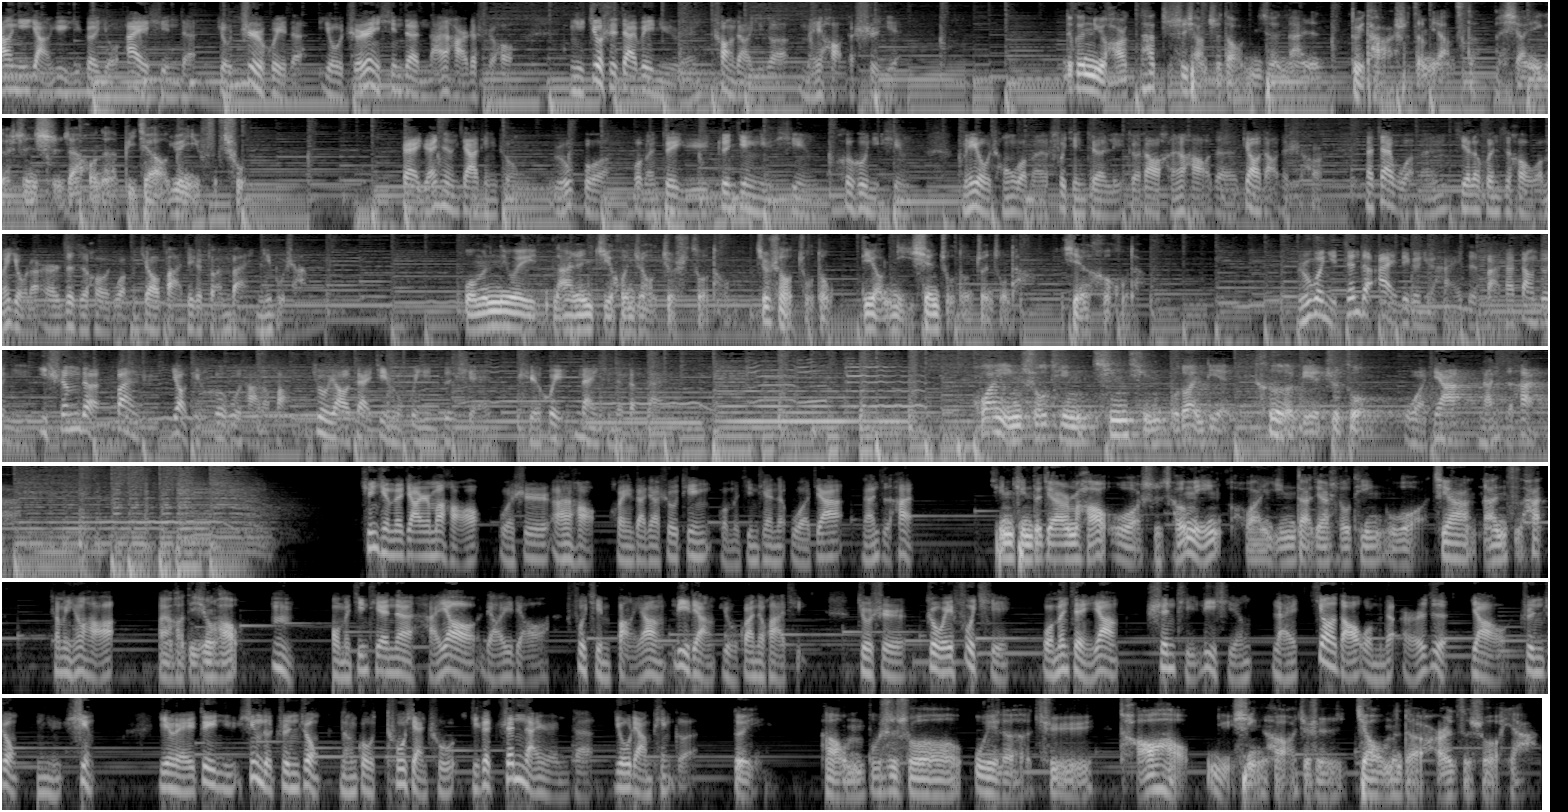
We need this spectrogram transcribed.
当你养育一个有爱心的、有智慧的、有责任心的男孩的时候，你就是在为女人创造一个美好的事业。那个女孩她只是想知道你这男人对她是怎么样子的，像一个绅士，然后呢比较愿意付出。在原生家庭中，如果我们对于尊敬女性、呵护女性，没有从我们父亲这里得到很好的教导的时候，那在我们结了婚之后，我们有了儿子之后，我们就要把这个短板弥补上。我们因为男人结婚之后就是做头，就是要主动。一定要你先主动尊重她，先呵护她。如果你真的爱这个女孩子，把她当做你一生的伴侣，要去呵护她的话，就要在进入婚姻之前，学会耐心的等待。欢迎收听《亲情不断电》特别制作，《我家男子汉》。亲情的家人们好，我是安好。欢迎大家收听我们今天的《我家男子汉》。亲情的家人们好，我是程明，欢迎大家收听《我家男子汉》。程明兄好，安好弟兄好。嗯，我们今天呢还要聊一聊父亲榜样力量有关的话题，就是作为父亲，我们怎样身体力行来教导我们的儿子要尊重女性。因为对女性的尊重，能够凸显出一个真男人的优良品格。对，好，我们不是说为了去讨好女性，哈，就是教我们的儿子说呀，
